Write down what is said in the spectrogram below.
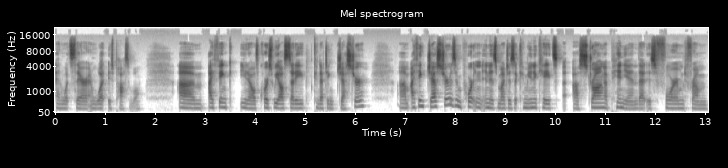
and what's there and what is possible. Um, I think, you know, of course, we all study conducting gesture. Um, I think gesture is important in as much as it communicates a strong opinion that is formed from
